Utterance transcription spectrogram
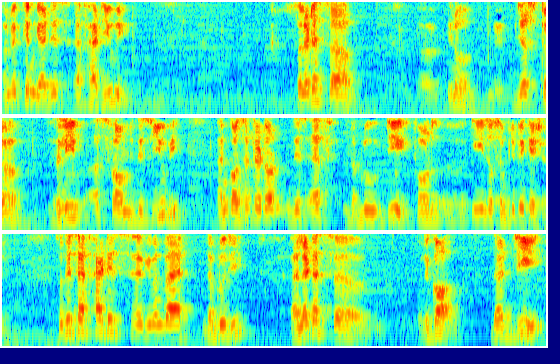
And we can get this f hat uv so let us uh, uh, you know just relieve us from this uv and concentrate on this fwg for ease of simplification. So this f hat is given by wg and let us recall that G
